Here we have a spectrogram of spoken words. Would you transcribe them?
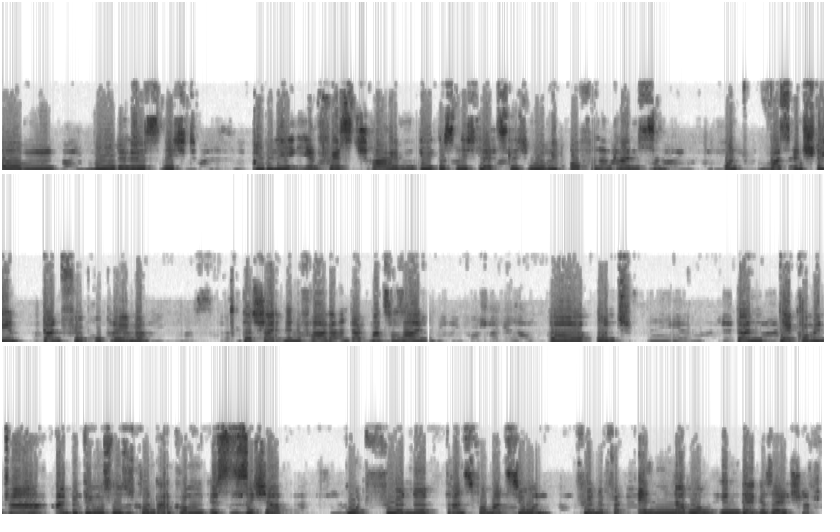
Ähm, würde es nicht Privilegien festschreiben? Geht es nicht letztlich nur mit offenen Grenzen? Und was entstehen dann für Probleme? Das scheint mir eine Frage an Dagmar zu sein. Äh, und dann der Kommentar, ein bedingungsloses Grundeinkommen ist sicher gut für eine Transformation, für eine Veränderung in der Gesellschaft.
